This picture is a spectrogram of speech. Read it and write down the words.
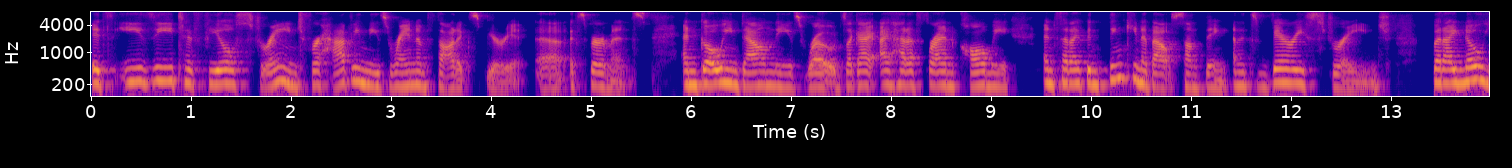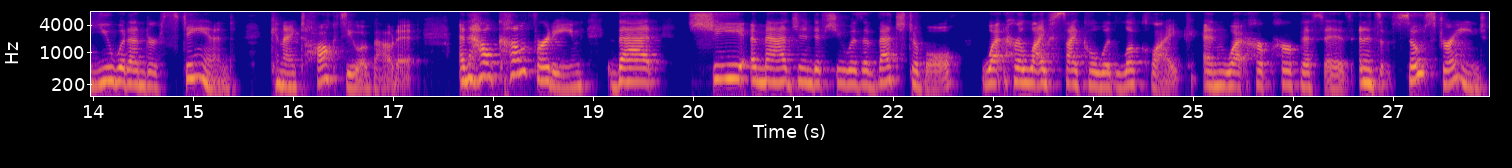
It's easy to feel strange for having these random thought experience uh, experiments and going down these roads. Like I, I had a friend call me and said, I've been thinking about something and it's very strange, but I know you would understand. Can I talk to you about it? And how comforting that she imagined if she was a vegetable what her life cycle would look like and what her purpose is. And it's so strange,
